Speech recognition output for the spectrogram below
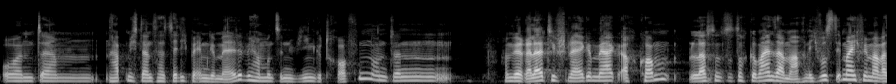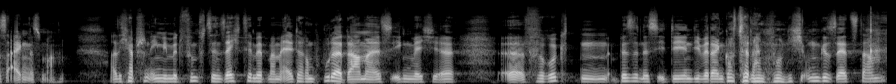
Und ähm, habe mich dann tatsächlich bei ihm gemeldet. Wir haben uns in Wien getroffen und dann haben wir relativ schnell gemerkt, ach komm, lass uns das doch gemeinsam machen. Ich wusste immer, ich will mal was eigenes machen. Also ich habe schon irgendwie mit 15, 16 mit meinem älteren Bruder damals irgendwelche äh, verrückten Business-Ideen, die wir dann Gott sei Dank noch nicht umgesetzt haben,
